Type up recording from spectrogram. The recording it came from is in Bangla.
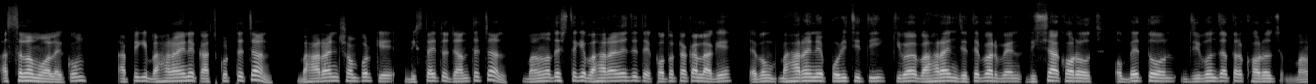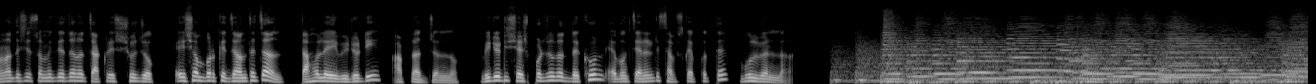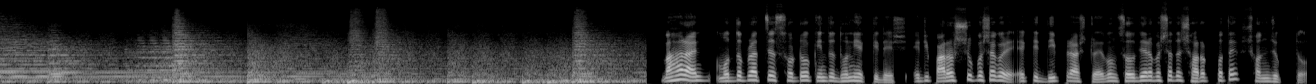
আসসালামু আলাইকুম। আপনি কি বাহরাইনে কাজ করতে চান? বাহরাইন সম্পর্কে বিস্তারিত জানতে চান? বাংলাদেশ থেকে বাহরাইনে যেতে কত টাকা লাগে এবং বাহরাইনের পরিচিতি, কীভাবে বাহরাইন যেতে পারবেন, ভিসা খরচ ও বেতন, জীবনযাত্রার খরচ, বাংলাদেশি শ্রমিকদের জন্য চাকরির সুযোগ এই সম্পর্কে জানতে চান? তাহলে এই ভিডিওটি আপনার জন্য। ভিডিওটি শেষ পর্যন্ত দেখুন এবং চ্যানেলটি সাবস্ক্রাইব করতে ভুলবেন না। বাহরাইন মধ্যপ্রাচ্যের ছোট কিন্তু ধনী একটি দেশ। এটি পারস্য উপসাগরে একটি দ্বীপরাষ্ট্র এবং সৌদি আরবের সাথে সড়কপথে সংযুক্ত।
